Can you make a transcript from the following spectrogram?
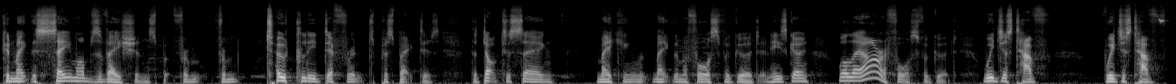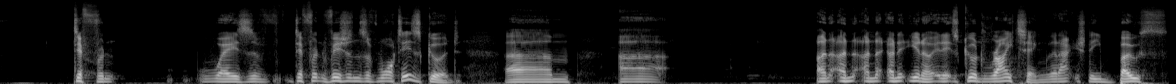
can make the same observations but from from totally different perspectives. The Doctor's saying making make them a force for good, and he's going well they are a force for good. We just have we just have different ways of different visions of what is good. Um uh and and and, and you know it's good writing that actually both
